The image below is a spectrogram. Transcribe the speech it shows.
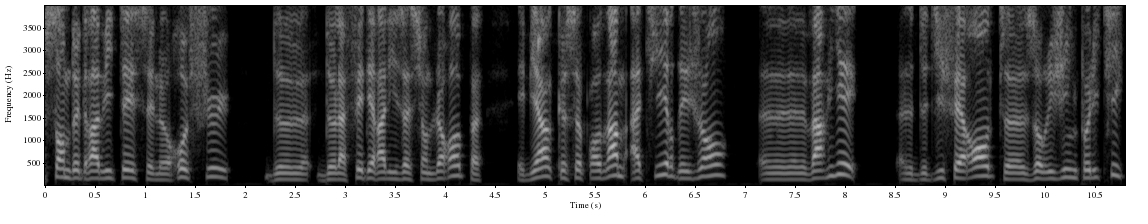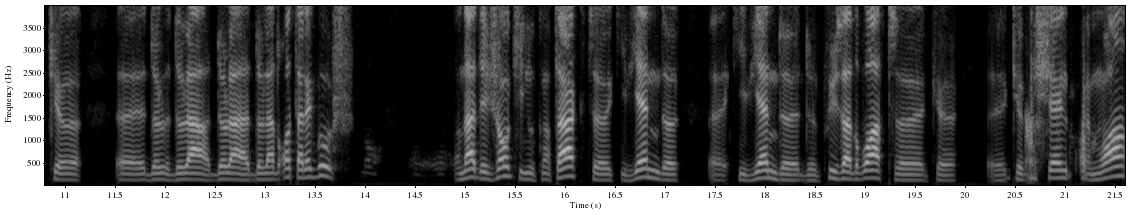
centre de gravité, c'est le refus de, la fédéralisation de l'Europe, eh bien, que ce programme attire des gens euh, variés, de différentes origines politiques, de, la, droite à la gauche. On a des gens qui nous contactent, qui viennent de, plus à droite que, que Michel, moi,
